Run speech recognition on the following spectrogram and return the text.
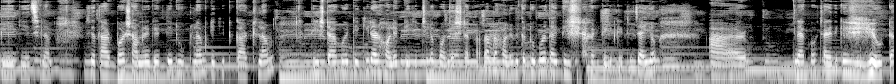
পেয়ে গিয়েছিলাম। সে তারপর সামনের গেট দিয়ে ঢুকলাম, টিকিট কাটলাম, তিরিশ টাকা করে টিকিট আর হলের টিকিট ছিল পঞ্চাশ টাকা। আমরা হলের ভিতর ঢুকবো তাই তিরিশ টাকার টিকিট কেটে যাই হোক। আর দেখো চারিদিকে ভিউটা।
